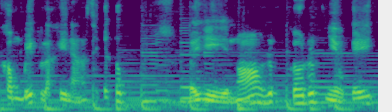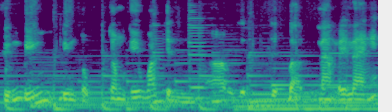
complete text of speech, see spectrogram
không biết là khi nào nó sẽ kết thúc. Bởi vì nó rất có rất nhiều cái chuyển biến liên tục trong cái quá trình uh, dịch dịch bệnh lan lây lan ấy.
